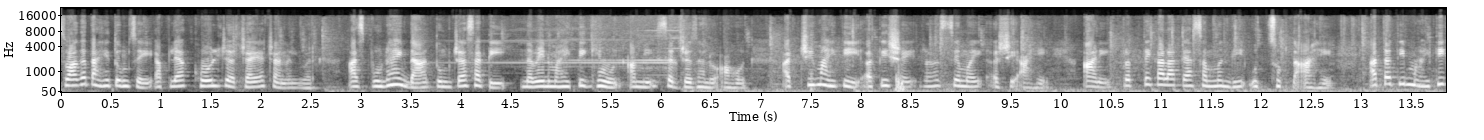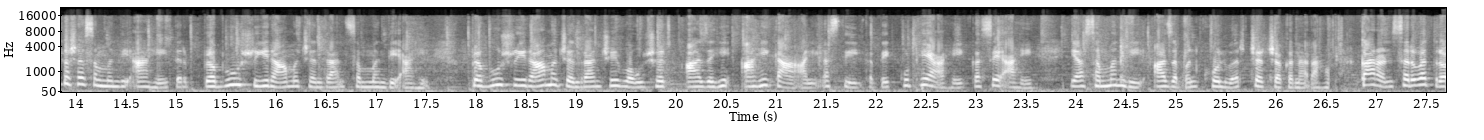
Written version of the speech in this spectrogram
स्वागत आहे तुमचे आपल्या खोल चर्चा या चॅनलवर. आज पुन्हा एकदा तुमच्यासाठी नवीन माहिती घेऊन आम्ही सज्ज झालो आहोत. आजची माहिती अतिशय रहस्यमय अशी आहे आणि प्रत्येकाला त्यासंबंधी उत्सुकता आहे. आता ती माहिती कशासंबंधी आहे तर प्रभू श्री रामचंद्रांसंबंधी आहे. प्रभू श्री रामचंद्रांचे वंशज आजही आहे का आणि असतील तर ते कुठे आहे कसे आहे या संबंधी आज आपण खोलवर चर्चा करणार आहोत. कारण सर्वत्र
